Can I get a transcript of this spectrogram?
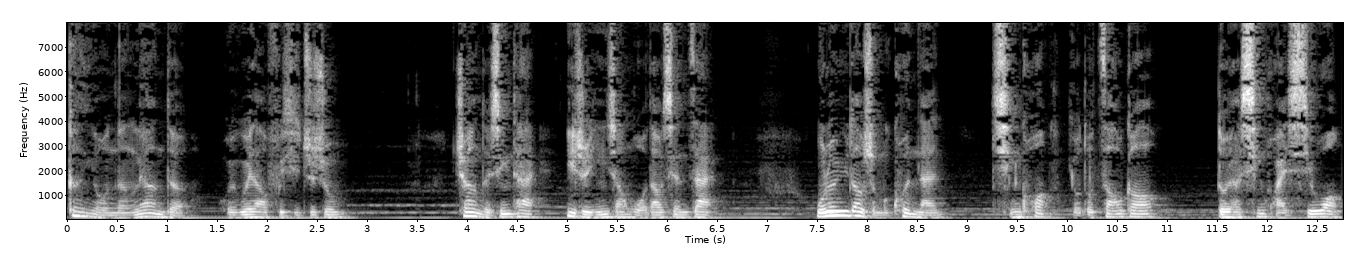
更有能量的回归到复习之中。这样的心态一直影响我到现在。无论遇到什么困难，情况有多糟糕，都要心怀希望。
